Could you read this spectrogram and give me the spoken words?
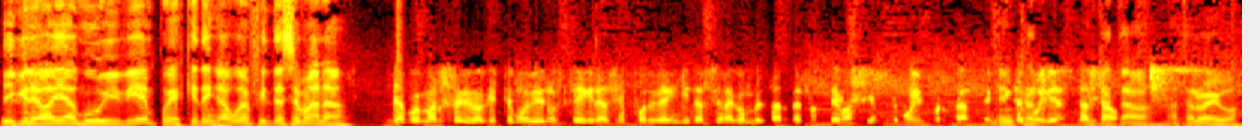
y, que le vaya muy bien, pues que tenga buen fin de semana. Ya pues Marcelo, que esté muy bien usted. Gracias por la invitación a conversar de esos temas siempre muy importantes. Que esté muy bien. Chao. Hasta luego.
